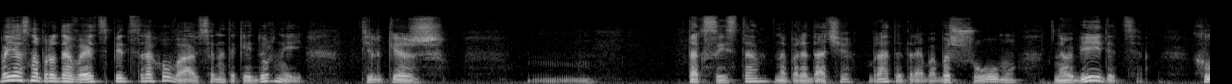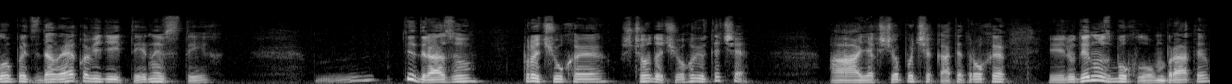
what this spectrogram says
бо ясно продавець підстрахувався, не такий дурний. Тільки ж таксиста на передачі брати треба, без шуму, не обійдеться. Хлопець далеко відійти не встиг. Відразу прочухає, що до чого і втече. А якщо почекати трохи і людину з бухлом брати,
